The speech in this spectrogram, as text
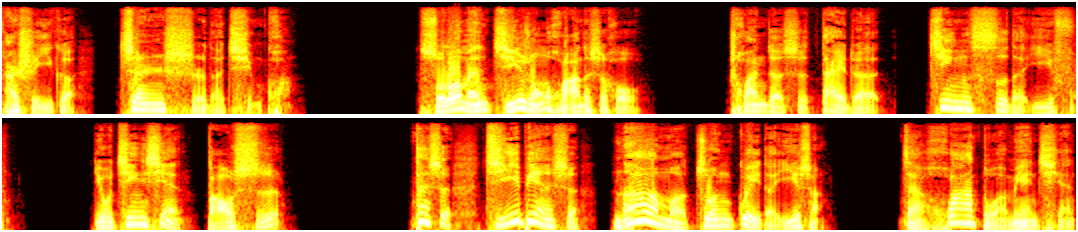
而是一个真实的情况。所罗门极荣华的时候，穿着是带着金丝的衣服，有金线、宝石。但是，即便是那么尊贵的衣裳，在花朵面前，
